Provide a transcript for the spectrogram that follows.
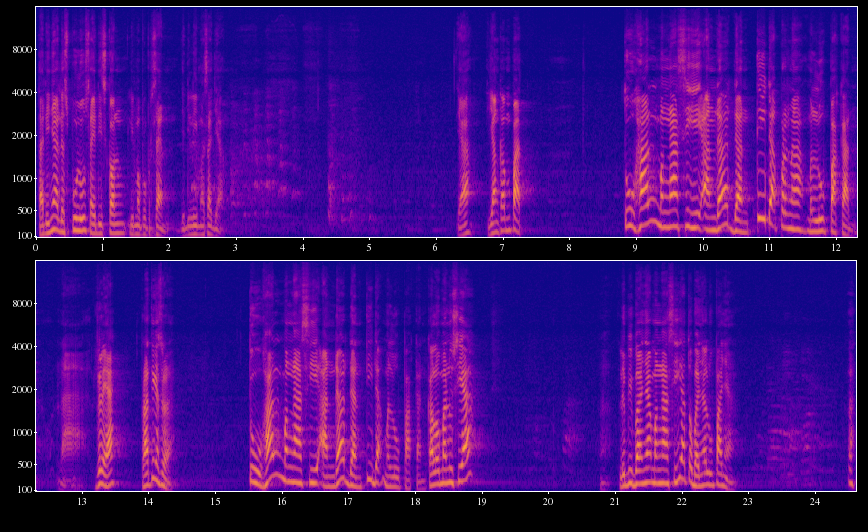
Tadinya ada 10, saya diskon 50%. Jadi 5 saja. Ya, yang keempat. Tuhan mengasihi Anda dan tidak pernah melupakan. Nah, betul ya? Perhatikan Saudara. Tuhan mengasihi Anda dan tidak melupakan. Kalau manusia lebih banyak mengasihi atau banyak lupanya? Ah,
